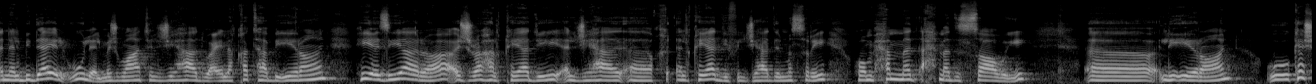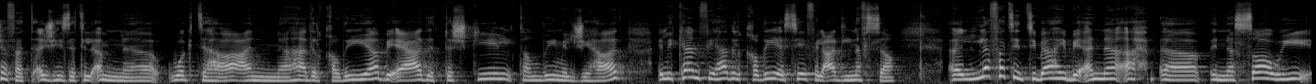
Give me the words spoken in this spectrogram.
أن البداية الأولى لمجموعات الجهاد وعلاقتها بإيران هي زيارة أجراها القيادي الجهاد القيادي في الجهاد المصري هو محمد أحمد الصاوي لإيران وكشفت أجهزة الأمن وقتها عن هذه القضية بإعادة تشكيل تنظيم الجهاد اللي كان في هذه القضية سيف العدل نفسه. لفت انتباهي بأن أح... أن الصاوي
